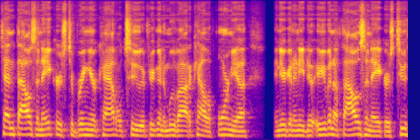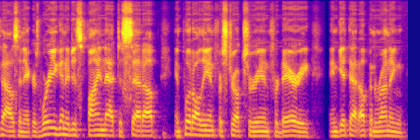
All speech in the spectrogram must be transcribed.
10,000 acres to bring your cattle to if you're going to move out of California and you're going to need to even a thousand acres, 2,000 acres, where are you going to just find that to set up and put all the infrastructure in for dairy and get that up and running?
